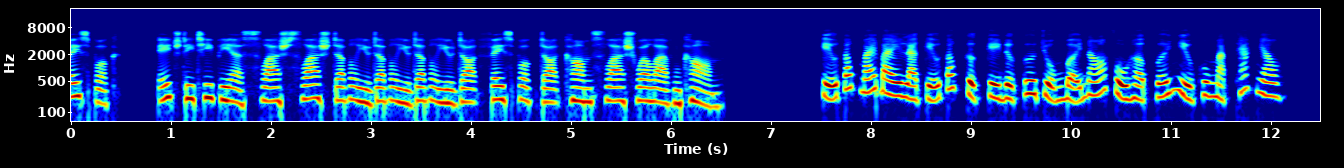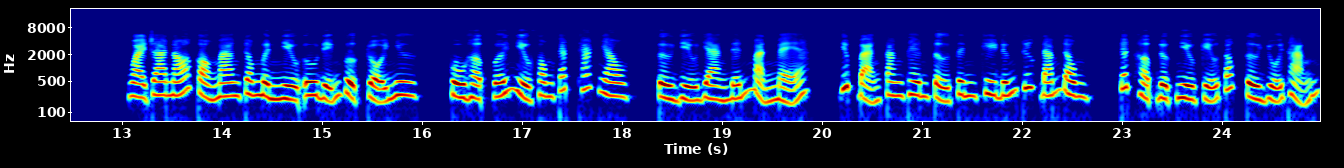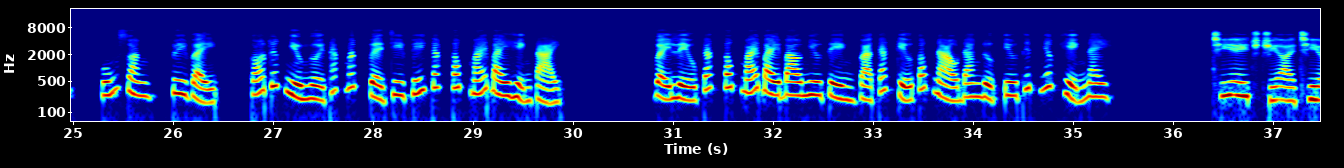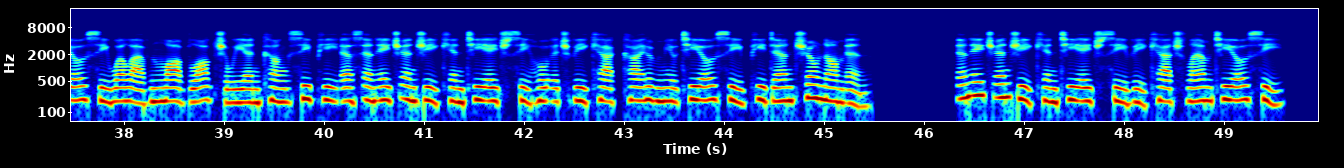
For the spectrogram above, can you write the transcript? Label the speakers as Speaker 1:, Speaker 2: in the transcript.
Speaker 1: Facebook, https slash slash www.facebook.com slash wellavncom.
Speaker 2: Kiểu tóc mái bay là kiểu tóc cực kỳ được ưa chuộng bởi nó phù hợp với nhiều khuôn mặt khác nhau. Ngoài ra nó còn mang trong mình nhiều ưu điểm vượt trội như phù hợp với nhiều phong cách khác nhau, từ dịu dàng đến mạnh mẽ, giúp bạn tăng thêm tự tin khi đứng trước đám đông, kết hợp được nhiều kiểu tóc từ duỗi thẳng, uốn xoăn, tuy vậy, có rất nhiều người thắc mắc về chi phí cắt tóc mái bay hiện tại. Vậy liệu cắt tóc mái bay bao nhiêu tiền và các kiểu tóc nào đang được yêu thích nhất hiện nay?
Speaker 1: THGITOC WELAVN La Blog Chuyen Kung CPSNHNG Kin THC HOHV CAC CHI HUM Mu TOC P, Dan Cho Nam N NHNG Kin THCV CACH Lam TOC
